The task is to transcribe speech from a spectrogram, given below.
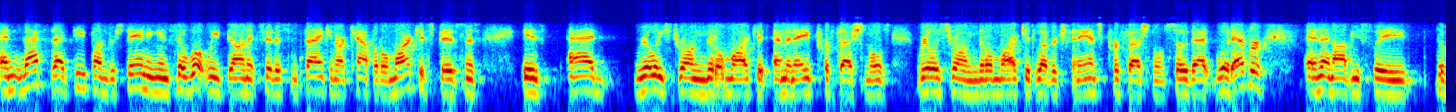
And that's that deep understanding. And so what we've done at Citizens Bank in our capital markets business is add really strong middle market M&A professionals, really strong middle market leverage finance professionals so that whatever, and then obviously the,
